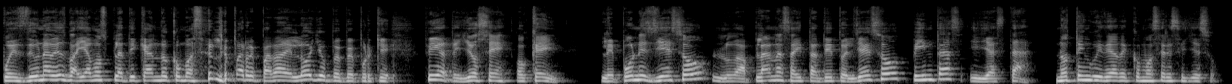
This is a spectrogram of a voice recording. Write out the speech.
Pues de una vez vayamos platicando cómo hacerle para reparar el hoyo, Pepe, porque fíjate, yo sé, ok, le pones yeso, lo aplanas ahí tantito el yeso, pintas y ya está. No tengo idea de cómo hacer ese yeso.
